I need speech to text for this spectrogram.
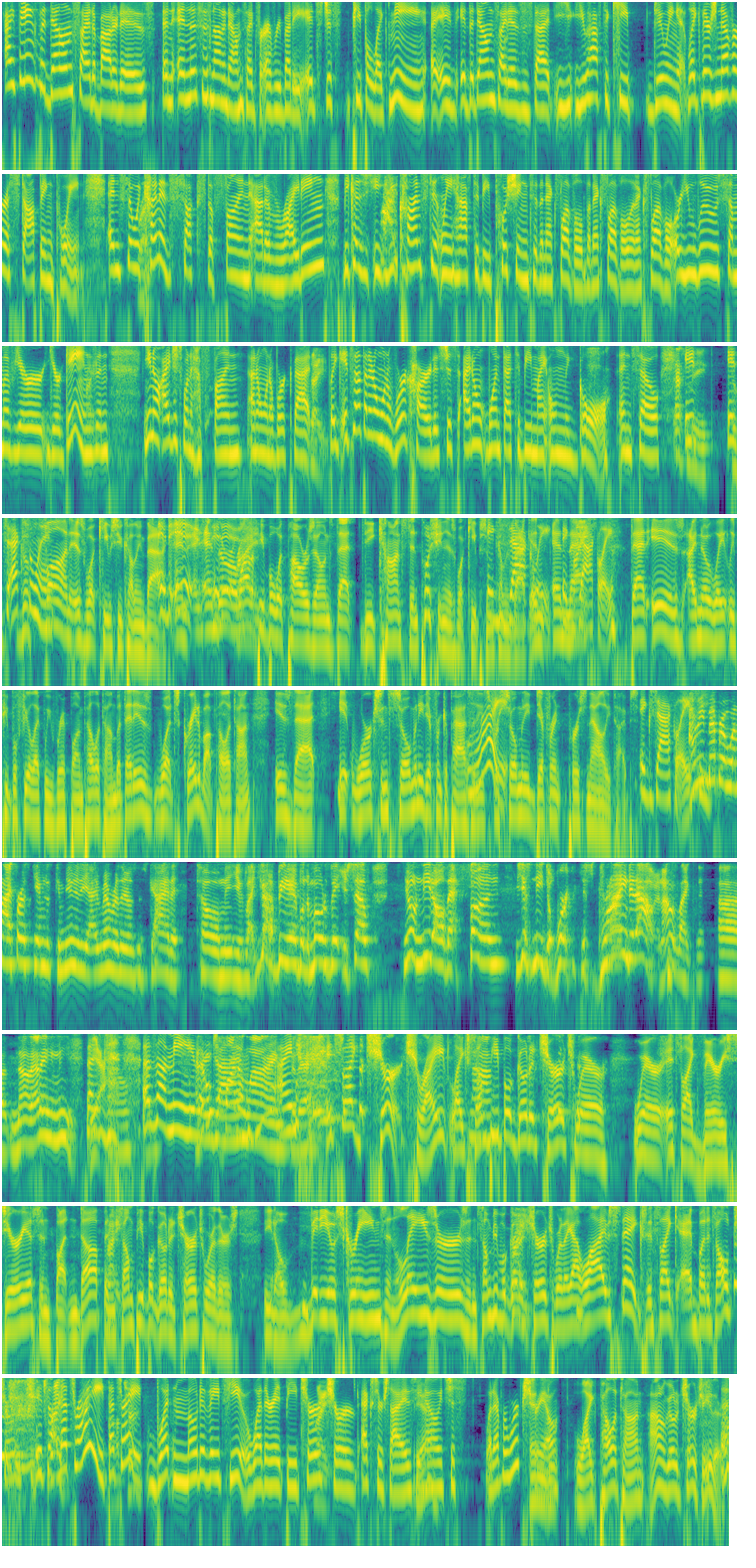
I think the downside about it is, and, and this is not a downside for everybody. It's just people like me. It, it, the downside is, is that you, you have to keep doing it. Like there's never a stopping point. And so it kind of sucks the fun out of writing because y- you constantly have to be pushing to the next level, the next level, the next level, or you lose some of your, your gains. And, you know, I just want to have fun. I don't want to work that. Right. Like, it's not that I don't want to work hard. It's just, I don't want that to be my only goal. And so That's it, me. It's excellent. The fun is what keeps you coming back. It and, is, And it there are a lot of people with power zones that the constant pushing is what keeps them Exactly, coming back. And, and that's- exactly. That is, I know lately people feel like we rip on Peloton, but that is what's great about Peloton is that it works in so many different capacities for so many different personality types. Exactly. I So- remember when I first came to this community, I remember there was this guy that told me, he was like, you got to be able to motivate yourself. You don't need all that fun. You just need to work. Just grind it out. And I was like, uh, no, that ain't me. That's, Yeah. that's not me I either, don't John. quite I to know. that. It's like church, right? Like some people go to church where where it's like very serious and buttoned up and Right. some people go to church where there's, you know, video screens and lasers and some people go to church where they got live snakes. It's like eh, but it's all church. It's right. that's right. That's All right. What motivates you, whether it be church Right. or exercise, you Yeah. know, it's just whatever works for you. like Peloton, I don't go to church either.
